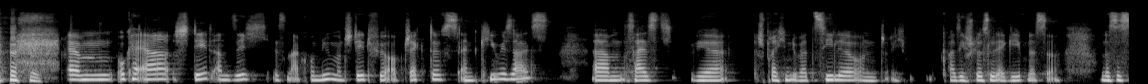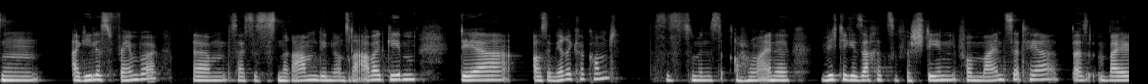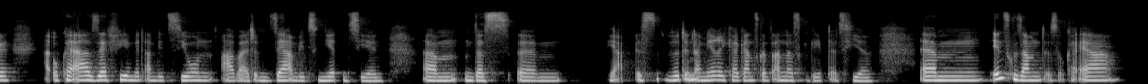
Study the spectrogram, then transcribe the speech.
ähm, OKR steht an sich, ist ein Akronym und steht für Objectives and Key Results. Ähm, das heißt, wir sprechen über Ziele und ich, quasi Schlüsselergebnisse. Und das ist ein agiles Framework. Ähm, das heißt, es ist ein Rahmen, den wir unserer Arbeit geben, der aus Amerika kommt. Das ist zumindest auch schon mal eine wichtige Sache zu verstehen vom Mindset her, dass, weil OKR sehr viel mit Ambitionen arbeitet und sehr ambitionierten Zielen. Ähm, und das ähm, ja, es wird in Amerika ganz, ganz anders gelebt als hier. Ähm, insgesamt ist OKR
